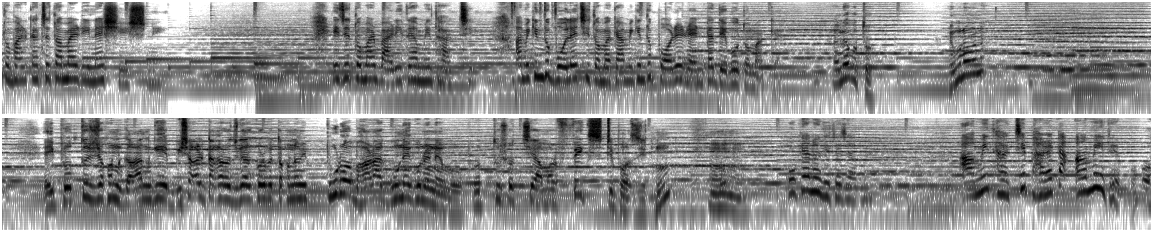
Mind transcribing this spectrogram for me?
তোমার কাছে তো আমার ঋণের শেষ নেই। এই যে তোমার বাড়িতে আমি থাকছি আমি কিন্তু বলেছি তোমাকে আমি কিন্তু পরে রেন্টটা দেবো তোমাকে। হ্যাঁ, নেব তো। নেব না মানে? এই প্রত্যুষ যখন গান গেয়ে বিশাল টাকা রোজগার করবে তখন আমি পুরো ভাড়া গুনে গুনে নেব। প্রত্যুষ হচ্ছে আমার ফিক্সড ডিপোজিট হুম? হুম। ও কেন দিতে যাবে? আমি থাকছি ভাড়াটা আমি দেবো।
